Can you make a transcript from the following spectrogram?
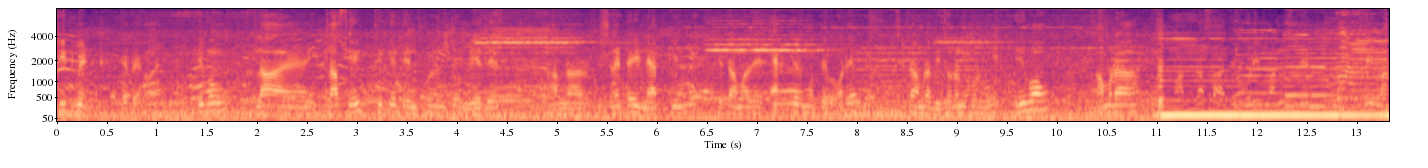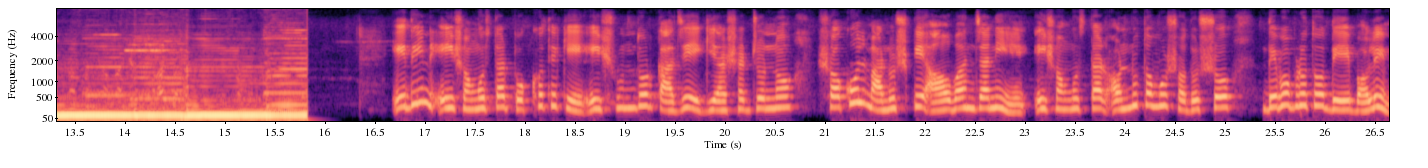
ট্রিটমেন্ট যাতে হয়। এবং ক্লাস এইট থেকে টেন পর্যন্ত মেয়েদের আপনার স্যানিটারি ন্যাপকিন যেটা আমাদের অ্যাক্টের মধ্যে পড়ে। সেটা আমরা বিতরণ করব এবং আমরা মাদ্রাসা আছে গরিব মানুষদের সেই মাদ্রাসাকে আমরা হেল্প করার এদিন এই সংস্থার পক্ষ থেকে এই সুন্দর কাজে এগিয়ে আসার জন্য সকল মানুষকে আহ্বান জানিয়ে এই সংস্থার অন্যতম সদস্য দেবব্রত দে বলেন।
